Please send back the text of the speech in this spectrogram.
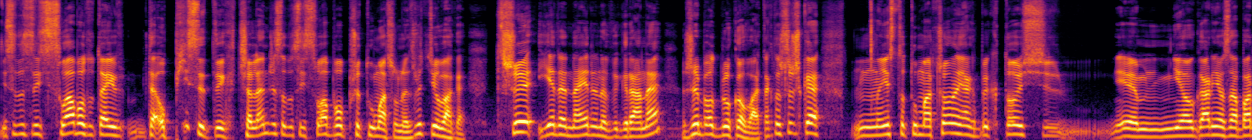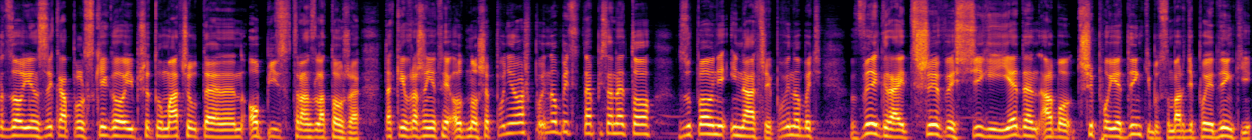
jest to dosyć słabo tutaj, te opisy tych challenge są dosyć słabo przetłumaczone. Zwróćcie uwagę, 3, 1 na 1 wygrane, żeby odblokować. Tak troszeczkę mm, jest to tłumaczone jakby ktoś, nie wiem, nie ogarniał za bardzo języka polskiego i przetłumaczył ten opis w translatorze. Takie wrażenie tutaj odnoszę, ponieważ powinno być napisane to zupełnie inaczej. Powinno być wygraj trzy wyścigi, jeden albo trzy pojedynki, bo to są bardziej pojedynki.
